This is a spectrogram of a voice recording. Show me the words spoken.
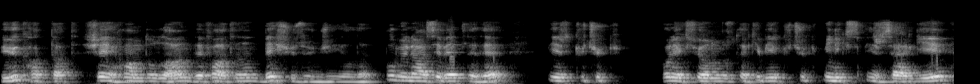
Büyük Hattat Şeyh Hamdullah'ın vefatının 500. yılı. Bu münasebetle de bir küçük koleksiyonumuzdaki bir küçük minik bir sergiyi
